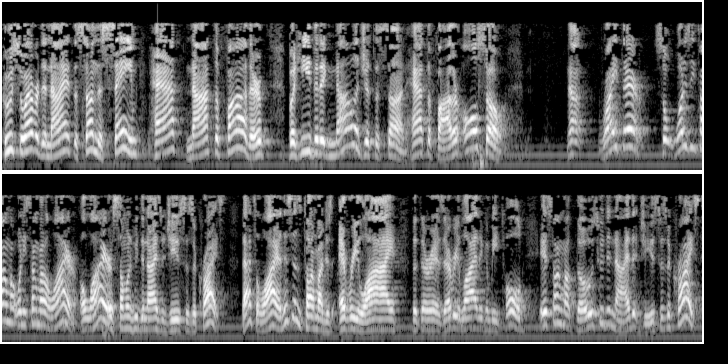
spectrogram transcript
Whosoever denieth the Son, the same hath not the Father, but he that acknowledgeth the Son hath the Father also. Now, right there. So what is he talking about when he's talking about a liar? A liar is someone who denies that Jesus is a Christ. That's a liar. This isn't talking about just every lie that there is, every lie that can be told. It's talking about those who deny that Jesus is a Christ.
